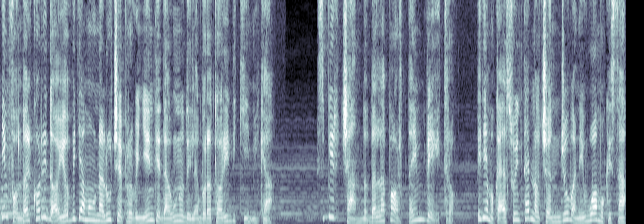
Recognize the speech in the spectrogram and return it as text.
In fondo al corridoio vediamo una luce proveniente da uno dei laboratori di chimica. Sbirciando dalla porta in vetro, vediamo che al suo interno c'è un giovane uomo che sta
